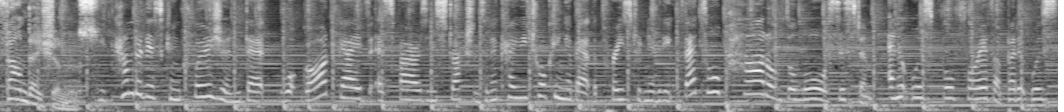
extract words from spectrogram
Foundations. You come to this conclusion that what God gave as far as instructions, and okay, you're talking about the priesthood and everything, that's all part of the law system, and it was for forever, but it was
